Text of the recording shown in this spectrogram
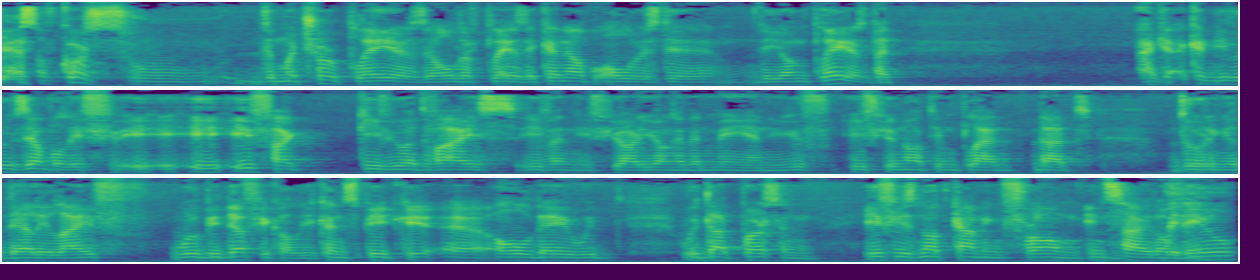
Yes, of course. The mature players, the older players, they can help always the the young players. But I, I can give you an example. If if I give you advice, even if you are younger than me, and if if you not implant that during your daily life, will be difficult. You can speak uh, all day with with that person. If he's not coming from inside of Within. you,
